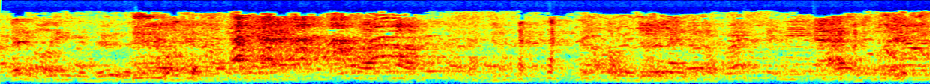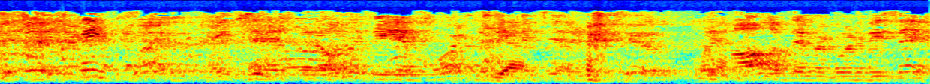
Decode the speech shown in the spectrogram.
I didn't mean to do that. The question he asked it would only be important to be Yeah. considered a Jew all of them are going to be saved.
